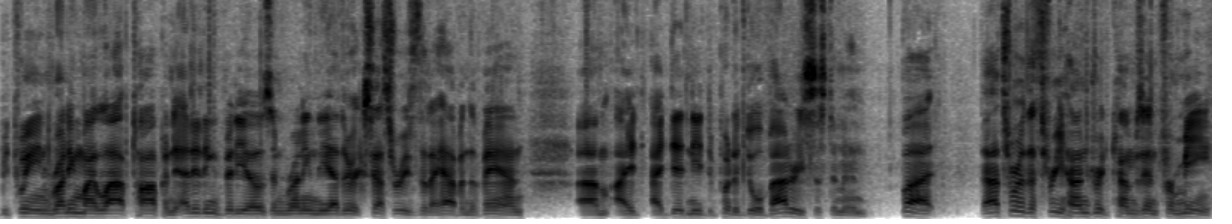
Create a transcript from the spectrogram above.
between running my laptop and editing videos and running the other accessories that I have in the van, um, I, I did need to put a dual battery system in. But that's where the 300 comes in for me.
